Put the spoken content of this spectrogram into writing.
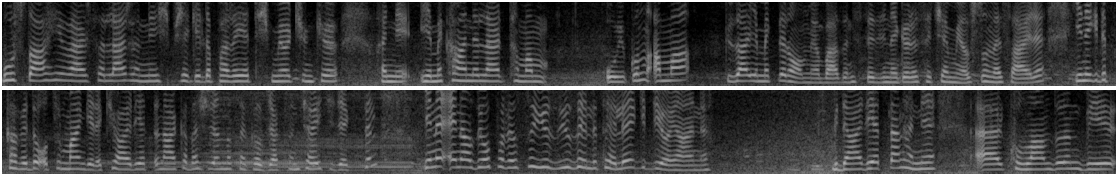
burs dahi verseler hani hiçbir şekilde para yetişmiyor çünkü hani yemekhaneler tamam uygun ama güzel yemekler olmuyor bazen istediğine göre seçemiyorsun vesaire. Yine gidip kafede oturman gerekiyor. Ayrıyetten arkadaşlarınla takılacaksın, çay içeceksin. Yine en az yol parası 100-150 TL gidiyor yani. Bir de ayrıyetten hani eğer kullandığın bir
